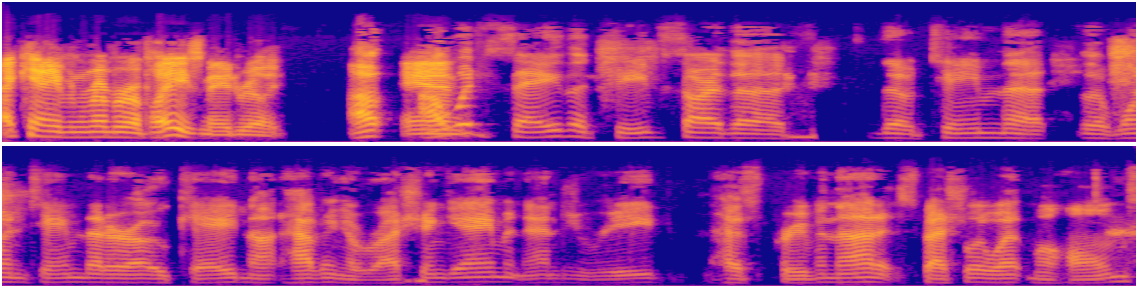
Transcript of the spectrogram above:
I can't even remember a play he's made really. I, I would say the Chiefs are the the team that the one team that are okay not having a rushing game, and Andy Reid has proven that, especially with Mahomes.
